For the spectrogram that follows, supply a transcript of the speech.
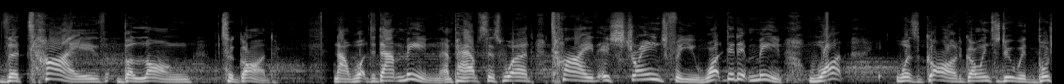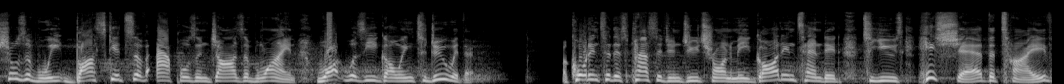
The tithe belonged to God. Now, what did that mean? And perhaps this word tithe is strange for you. What did it mean? What was God going to do with bushels of wheat, baskets of apples, and jars of wine? What was he going to do with it? According to this passage in Deuteronomy, God intended to use his share, the tithe,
